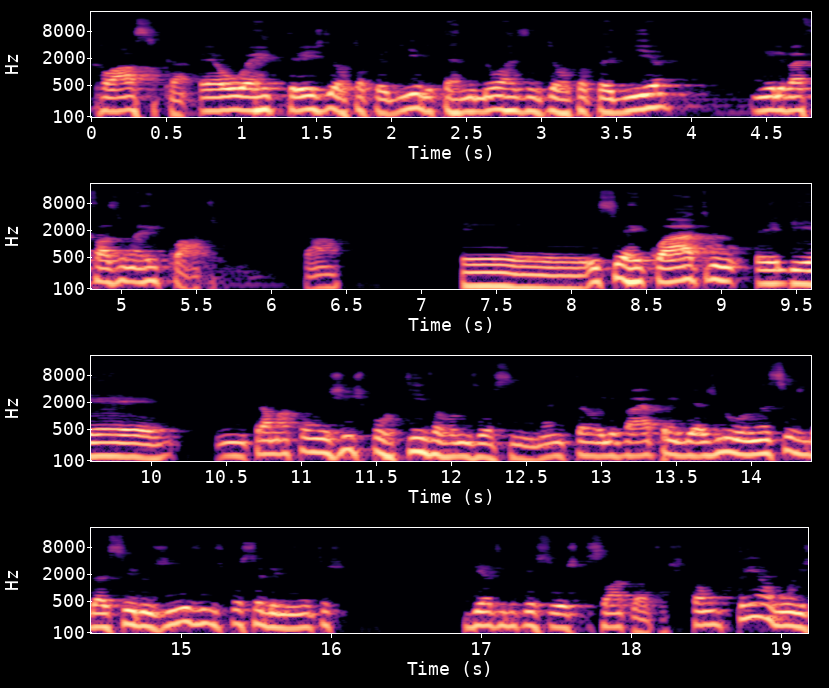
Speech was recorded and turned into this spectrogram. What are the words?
clássica é o R3 de ortopedia, ele terminou a residência de ortopedia e ele vai fazer um R4, tá? É, esse R4, ele é em traumatologia esportiva, vamos dizer assim, né? Então ele vai aprender as nuances das cirurgias e dos procedimentos diante de pessoas que são atletas. Então tem algumas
